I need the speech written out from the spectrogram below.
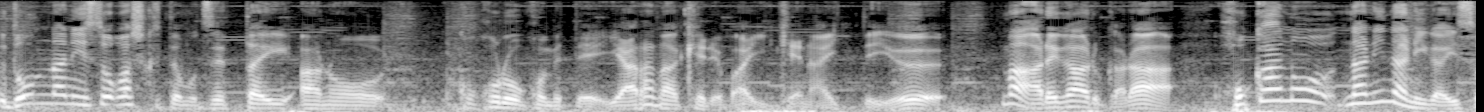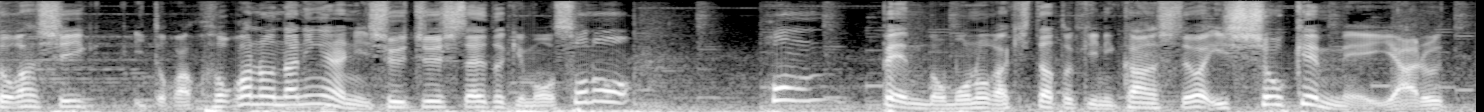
どんなに忙しくても絶対あの心を込めてやらなければいけないっていう、まあ、あれがあるから他の何々が忙しいとか他の何々に集中したい時もその本編のものが来た時に関しては一生懸命やるっ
